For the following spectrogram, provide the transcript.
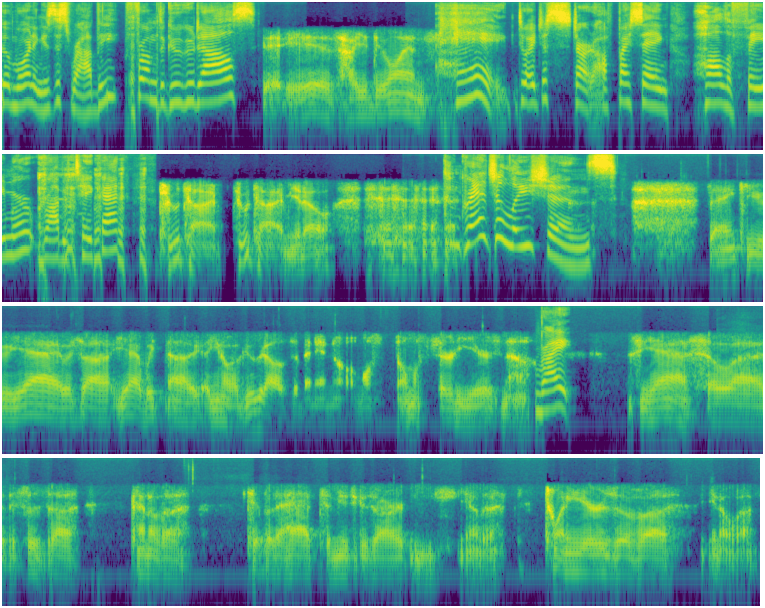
Good morning. Is this Robbie from the Goo Goo Dolls? It is. How you doing? Hey, do I just start off by saying Hall of Famer Robbie Takac? two time, two time. You know. Congratulations. Thank you. Yeah, it was. Uh, yeah, we. Uh, you know, Goo Goo Dolls have been in almost almost thirty years now. Right. Yeah. So uh, this was uh, kind of a tip of the hat to music is art, and you know the twenty years of. Uh, you know, uh,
